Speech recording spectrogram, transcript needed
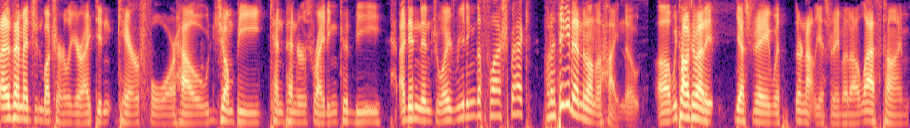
as I mentioned much earlier, I didn't care for how jumpy Ken Penders' writing could be. I didn't enjoy reading the flashback, but I think it ended on a high note. Uh, we talked about it yesterday with, or not yesterday, but uh, last time,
